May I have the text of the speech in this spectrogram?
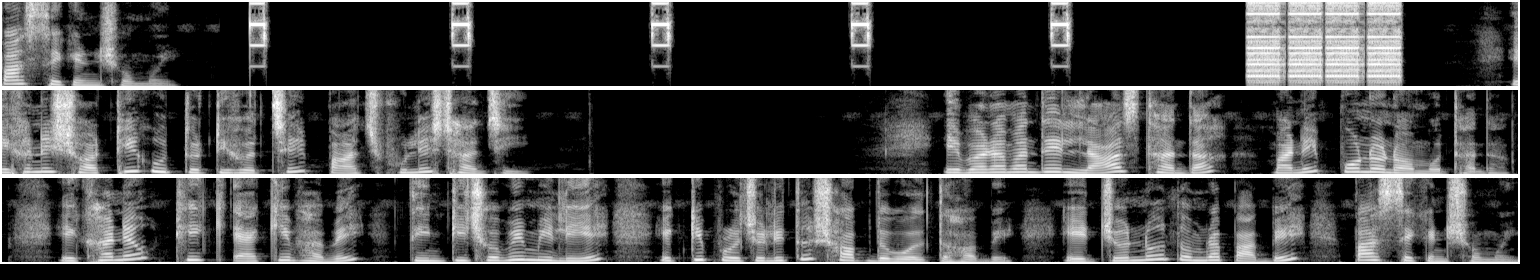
পাঁচ সেকেন্ড সময়। এখানে সঠিক উত্তরটি হচ্ছে পাঁচ ফুলে সাজি। এবার আমাদের লাস্ট ধাঁধা মানে পনেরো নম্বর ধাঁধা। এখানেও ঠিক একইভাবে তিনটি ছবি মিলিয়ে একটি প্রচলিত শব্দ বলতে হবে। এর জন্য তোমরা পাবে পাঁচ সেকেন্ড সময়।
